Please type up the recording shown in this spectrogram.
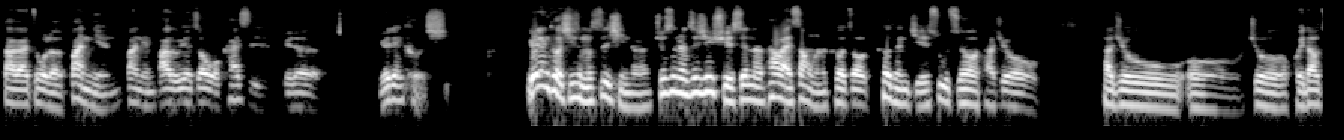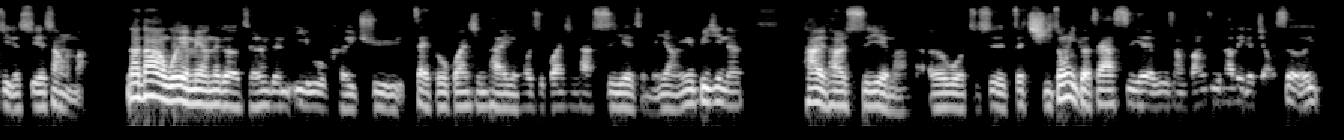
大概做了半年、半年八个月之后，我开始觉得有点可惜，有点可惜。什么事情呢？就是呢这些学生呢，他来上我们的课之后，课程结束之后，他就他就哦就回到自己的事业上了嘛。那当然，我也没有那个责任跟义务可以去再多关心他一点，或是关心他事业怎么样。因为毕竟呢，他有他的事业嘛，而我只是这其中一个在他事业的路上帮助他的一个角色而已。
